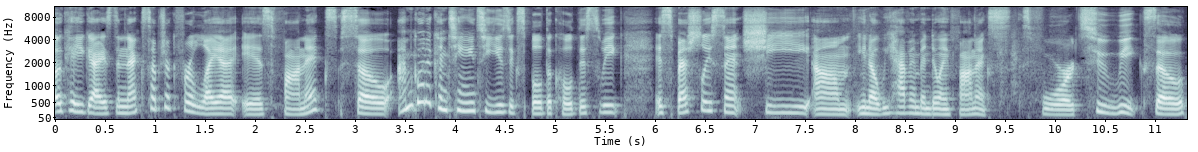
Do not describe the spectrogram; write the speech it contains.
Okay, you guys, the next subject for Leia is phonics. So I'm going to continue to use Explode the Code this week, especially since she, um, you know, we haven't been doing phonics for two weeks. So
